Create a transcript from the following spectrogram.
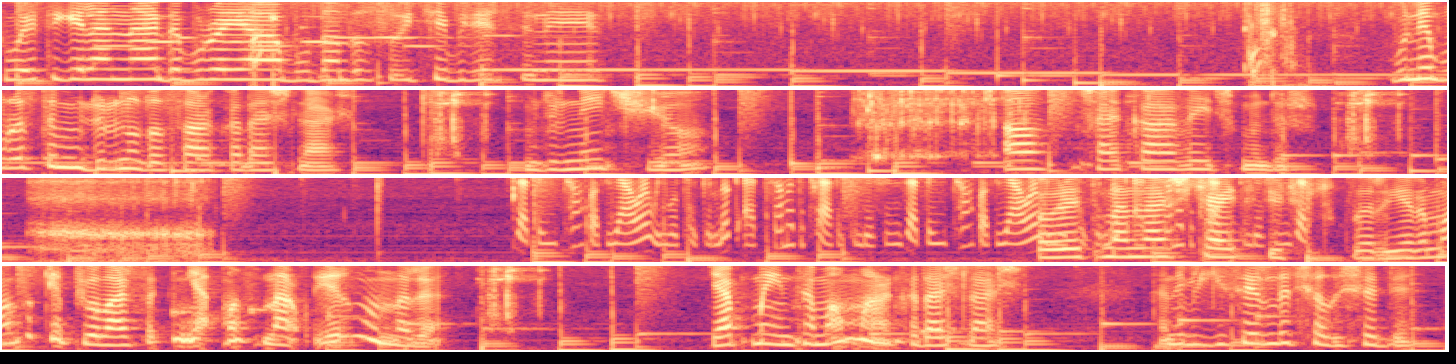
Tuvaleti gelenler de buraya. Buradan da su içebilirsiniz. Bu ne burası da müdürün odası arkadaşlar. Müdür ne içiyor? Al çay kahve iç müdür. Öğretmenler şikayet ediyor çocukları. Yaramazlık yapıyorlar. Sakın yapmasınlar. Uyarın onları. Yapmayın tamam mı arkadaşlar? Hani bilgisayarında çalış hadi.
